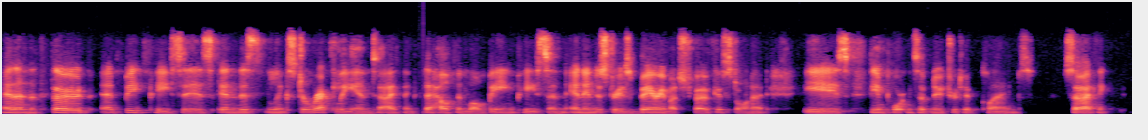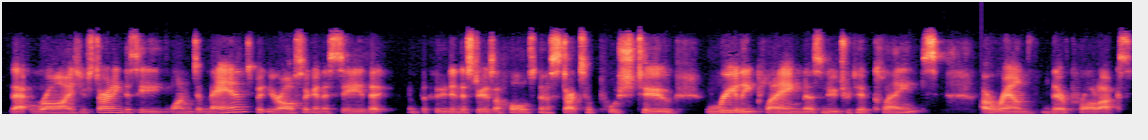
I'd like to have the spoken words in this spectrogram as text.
And then the third big piece is, and this links directly into, I think, the health and well-being piece, and, and industry is very much focused on it, is the importance of nutritive claims. So I think that rise, you're starting to see one demand, but you're also going to see that the food industry as a whole is going to start to push to really playing those nutritive claims around their products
